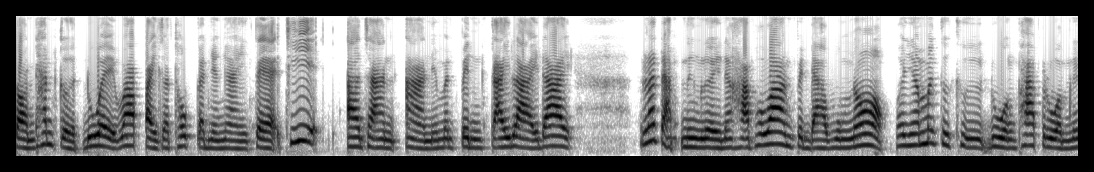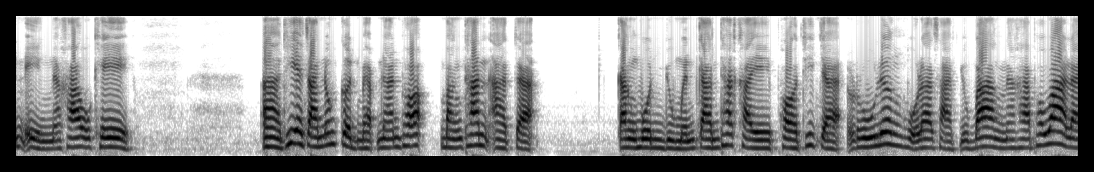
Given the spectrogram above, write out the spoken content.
ตอนท่านเกิดด้วยว่าไปกระทบกันยังไง แต่ที่อาจารย์อ่านเนี่ยมันเป็นไกด์ไลน์ได้ระดับหนึ่งเลยนะคะ เพราะว่ามันเป็นดาววงนอก เพราะฉะนั้นมันก็คือดวงภาพรวมนั่นเองนะคะ โอเค ที่อาจารย์ต้องเกิดแบบนั้น เพราะบางท่านอาจจะกังวลอยู่เหมือนกัน ถ้าใครพอที่จะรู้เรื่องโหราศาสตร์อยู่บ้างนะคะ เพราะว่าอะไร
